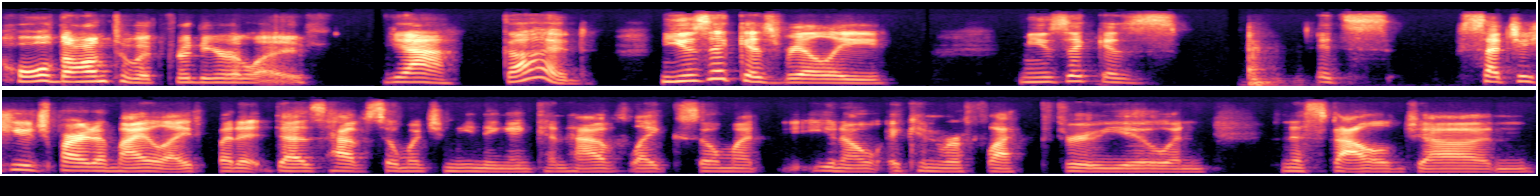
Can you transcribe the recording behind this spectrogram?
hold on to it for dear life. Yeah, good. Music is really music is it's such a huge part of my life, but it does have so much meaning and can have like so much, you know, it can reflect through you and nostalgia and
